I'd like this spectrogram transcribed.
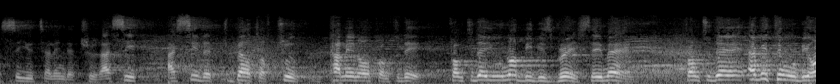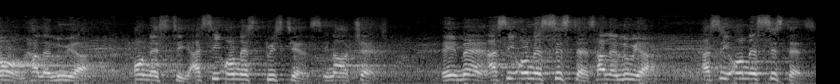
I see you telling the truth. I see, I see the belt of truth coming on from today. From today, you will not be disgraced. Amen. From today, everything will be on. Hallelujah. Honesty. I see honest Christians in our church. Amen. I see honest sisters. Hallelujah. I see honest sisters.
